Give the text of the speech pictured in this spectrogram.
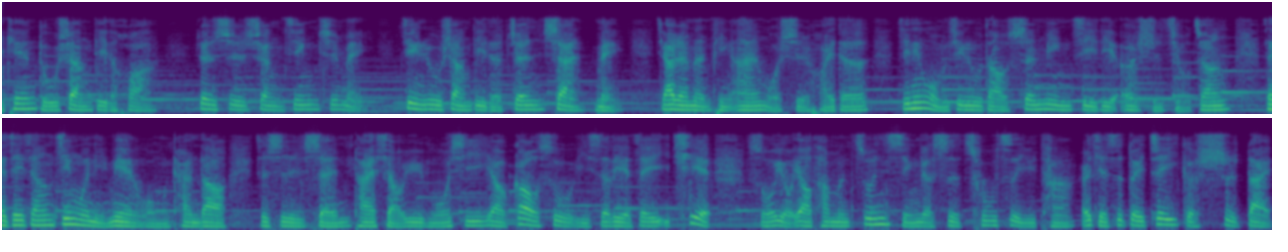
天读上帝的话，认识圣经之美，进入上帝的真善美。家人们平安，我是怀德。今天我们进入到《生命记》第二十九章，在这章经文里面，我们看到这是神他小谕摩西要告诉以色列这一切所有要他们遵行的是出自于他，而且是对这一个世代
